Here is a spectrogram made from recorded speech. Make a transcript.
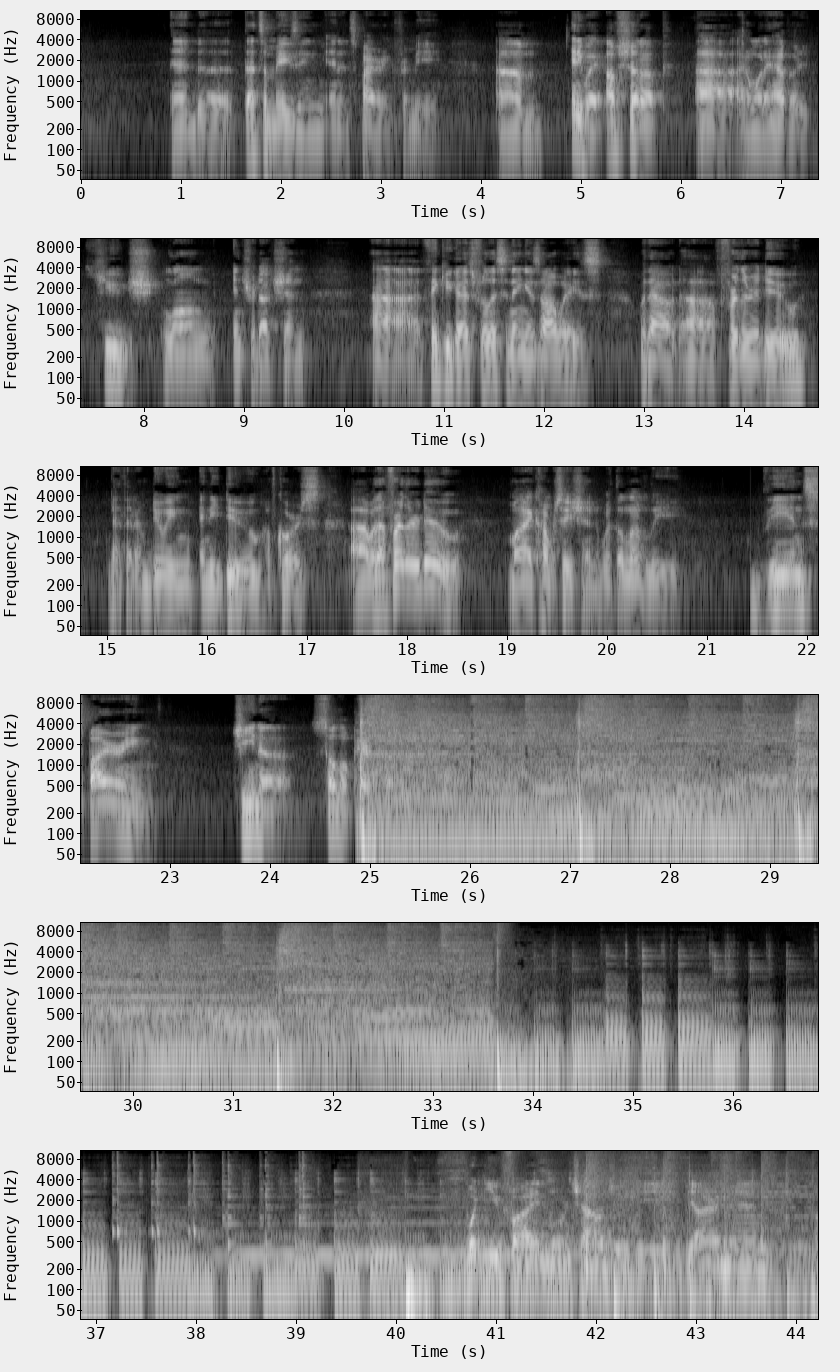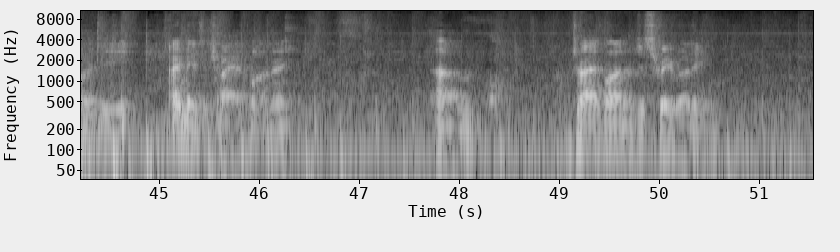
and uh, that's amazing and inspiring for me. Um, anyway, I'll shut up. Uh, I don't want to have a huge, long introduction. Uh, thank you guys for listening, as always. Without uh, further ado, not that I'm doing any do, of course. Uh, without further ado, my conversation with the lovely, the inspiring Gina Soloperto. What do you find more challenging, the the Ironman or the Ironman is a triathlon, right? Um, triathlon or just straight running?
